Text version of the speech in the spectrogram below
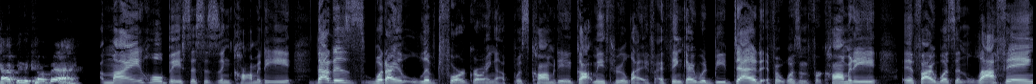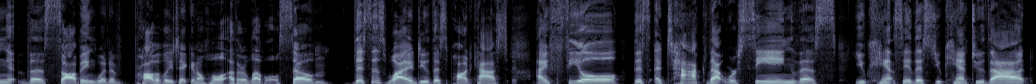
happy to come back. my whole basis is in comedy. That is what I lived for growing up was comedy. It got me through life. I think I would be dead if it wasn't for comedy. If I wasn't laughing, the sobbing would have probably taken a whole other level. So this is why I do this podcast. I feel this attack that we're seeing, this you can't say this, you can't do that.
